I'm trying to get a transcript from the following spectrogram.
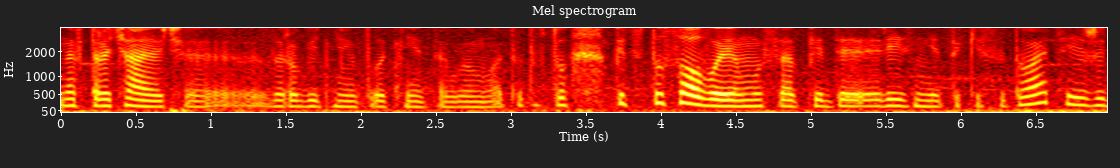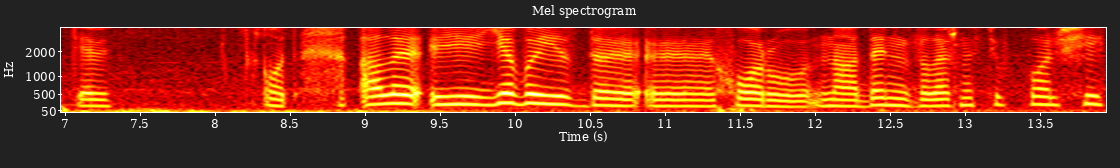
не втрачаючи заробітної платні, так би мовити. Тобто підстосовуємося під різні такі ситуації життєві. От. Але є виїзди е, хору на День Незалежності в Польщі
